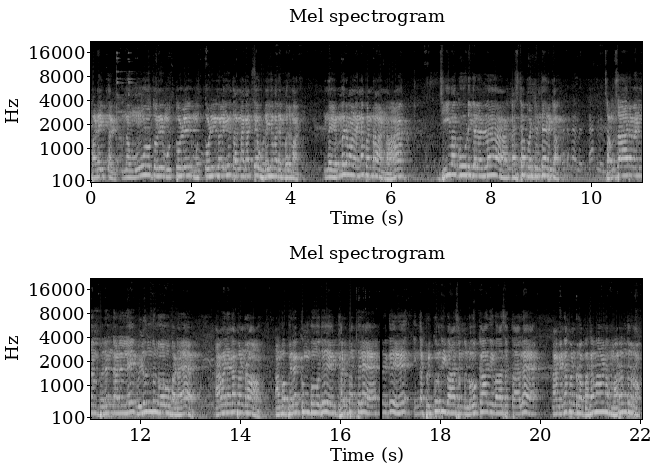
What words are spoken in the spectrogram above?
படைத்தல். இந்த மூணு தொழில் முத்தொழில் முத்தொழில்களையும் தன்னகத்தே உடையவர் எம்பெருமான். இந்த எம்பெருமான் என்ன பண்றான்னா ஜீவகோடிகள் எல்லாம் கஷ்டப்பட்டுட்டே இருக்கா. சம்சாரம் என்னும் பெருங்கடலே விழுந்து நோவுபட அவன் என்ன பண்றான்? நம்ம பிறக்கும் போது கர்ப்பத்துல இந்த பிரகிருதி வாசம் இந்த லோகாதி வாசத்தால நாம் என்ன பண்றோம்? பகவானை மறந்துடுறோம்.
